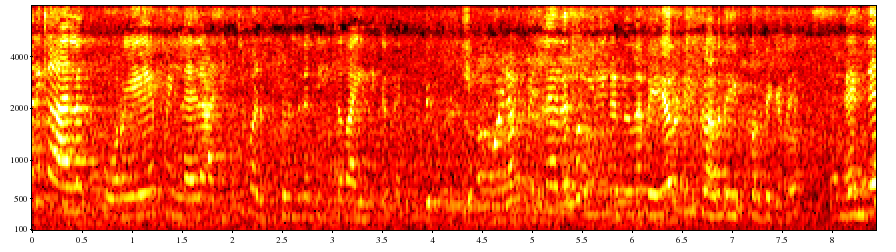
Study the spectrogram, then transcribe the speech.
ഒരു കാലത്ത് കുറേ പിള്ളേരെ അടിച്ചു പഠിപ്പിച്ചുകൊണ്ടിരുന്ന ടീച്ചറായി നിൽക്കുന്നത് ഇപ്പോഴും പിള്ളേരെ സൗകര്യം കിട്ടുന്ന വേറെ ടീച്ചറാണ് ഇപ്പുറത്തേക്കുന്നത് എന്റെ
